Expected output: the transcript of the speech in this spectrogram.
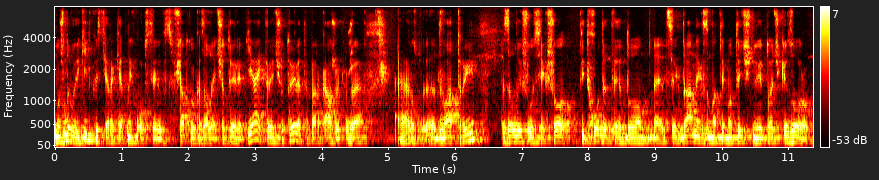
можливої кількості ракетних обстрілів. Спочатку казали 4-5, 3-4, тепер кажуть вже е, 2-3 залишилось, якщо підходити до е, цих даних з математичної точки зору.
